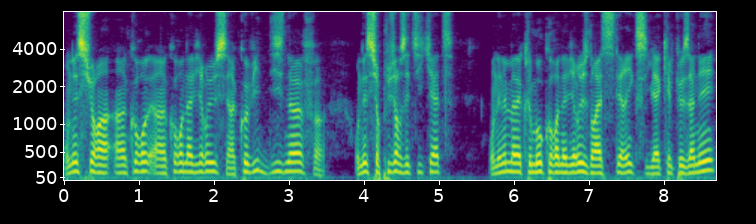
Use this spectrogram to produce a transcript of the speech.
On est sur un, coronavirus et un Covid-19. On est sur plusieurs étiquettes. On est même avec le mot coronavirus dans Astérix il y a quelques années,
